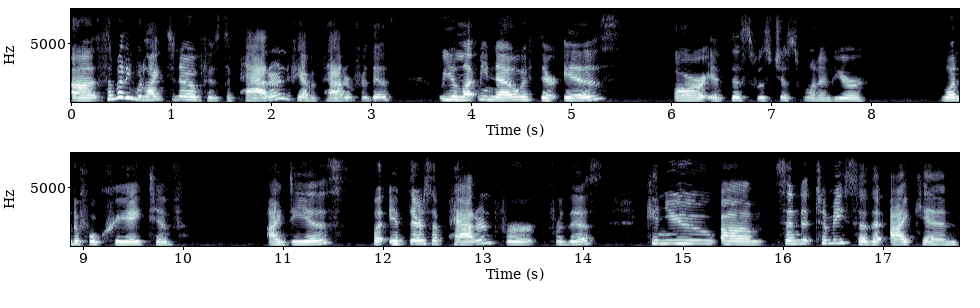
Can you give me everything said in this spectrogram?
Uh, somebody would like to know if it's a pattern, if you have a pattern for this. Will you let me know if there is, or if this was just one of your wonderful creative ideas? But if there's a pattern for for this, can you um, send it to me so that I can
